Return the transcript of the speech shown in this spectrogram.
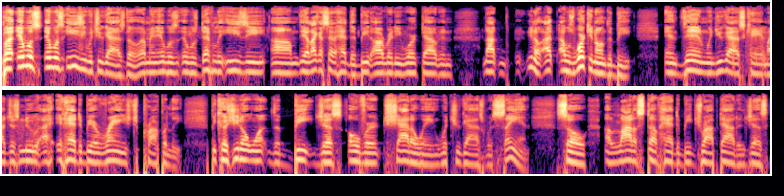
But it was it was easy with you guys though. I mean, it was it was definitely easy. Um, yeah, like I said, I had the beat already worked out and not you know I I was working on the beat, and then when you guys came, I just knew I, it had to be arranged properly because you don't want the beat just overshadowing what you guys were saying. So a lot of stuff had to be dropped out and just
